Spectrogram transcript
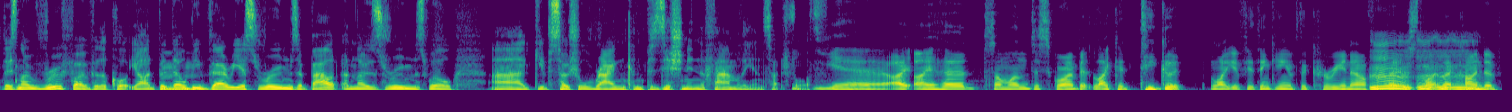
There's no roof over the courtyard, but there'll be Mm-hmm. various rooms about, and those rooms will uh, give social rank and position in the family and such forth. Yeah, I, I heard someone describe it like a tigut. Like if you're thinking of the Korean alphabet, Mm, it's like that kind of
